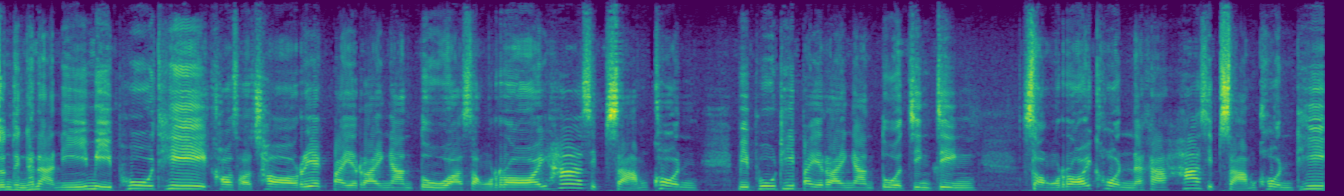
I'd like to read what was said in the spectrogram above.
จนถึงขณะนี้มีผู้ที่คอสชเรียกไปรายงานตัว 253 คน มีผู้ที่ไปรายงานตัวจริง ๆ 200 คนนะคะ 53 คนที่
